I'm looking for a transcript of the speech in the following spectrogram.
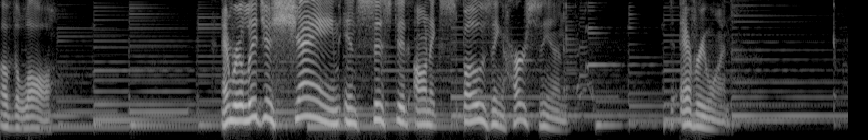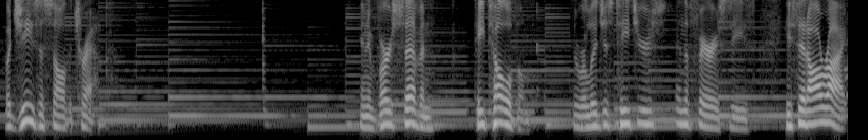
of the law. And religious shame insisted on exposing her sin to everyone. But Jesus saw the trap. And in verse 7, he told them, the religious teachers and the Pharisees, he said, All right,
